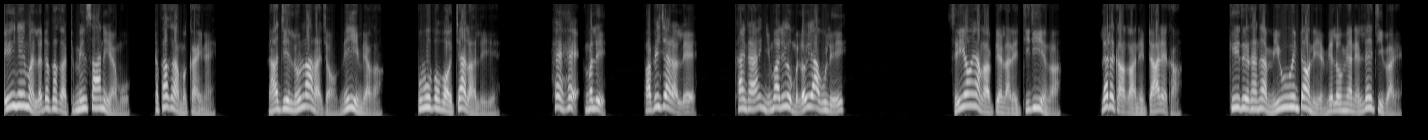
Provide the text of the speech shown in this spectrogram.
အင်းကြီးမှလက်တစ်ဖက်ကထမင်းစားနေရမို့တစ်ဖက်ကမကင်နိုင်နာကျင်လွန်းလာတာကြောင့်မျက်ရည်များကပူပူပေါက်ပေါက်ကျလာလေတယ်ဟဲ့ဟဲ့အမလေးဘာဖြစ်ကြတာလဲခိုင်ခိုင်ညီမလေးကိုမလို့ရဘူးလေဈေးရောင်းရကပြန်လာတဲ့ကြီးကြီးရင်ကလက်တကာကနဲ့တားတဲ့အခါကေသွေခိုင်ကမီးဝင်းတောက်နေတဲ့မျက်လုံးများနဲ့လှည့်ကြည့်ပါတယ်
